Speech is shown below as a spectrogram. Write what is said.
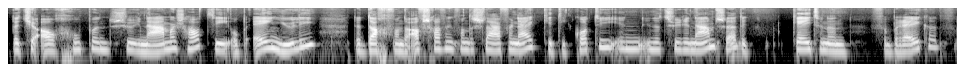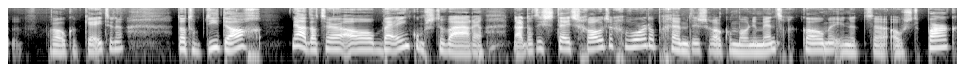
dat je al groepen Surinamers had die op 1 juli, de dag van de afschaffing van de slavernij, Kitty Kotti in, in het Surinaams, hè, de ketenen verbreken, verbroken ketenen, dat op die dag ja, dat er al bijeenkomsten waren. Nou, dat is steeds groter geworden. Op een gegeven moment is er ook een monument gekomen in het uh, Oosterpark.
